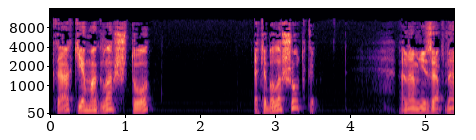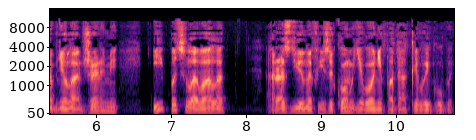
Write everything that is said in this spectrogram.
«Как я могла что?» Это была шутка. Она внезапно обняла Джереми и поцеловала, раздвинув языком его неподатливые губы.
